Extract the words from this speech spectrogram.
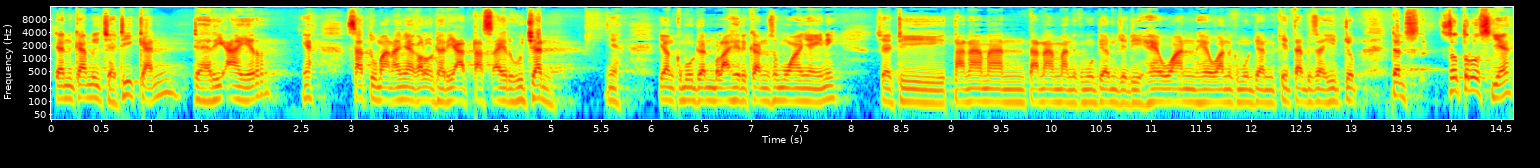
Dan kami jadikan dari air ya satu maknanya kalau dari atas air hujan ya yang kemudian melahirkan semuanya ini jadi tanaman tanaman kemudian menjadi hewan hewan kemudian kita bisa hidup. Dan seterusnya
